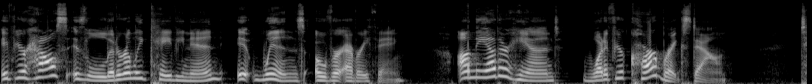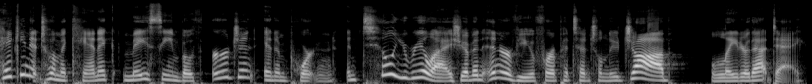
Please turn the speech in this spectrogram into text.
if your house is literally caving in, it wins over everything. On the other hand, what if your car breaks down? Taking it to a mechanic may seem both urgent and important until you realize you have an interview for a potential new job later that day.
